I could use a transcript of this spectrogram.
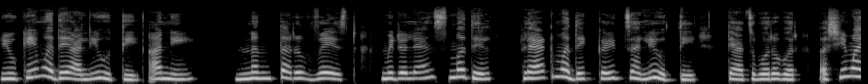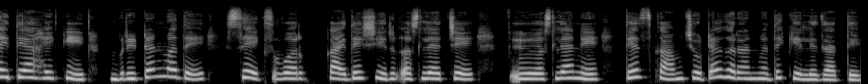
युकेमध्ये आली होती आणि नंतर वेस्ट मिडलँड्समधील फ्लॅटमध्ये कैद झाली होती. त्याचबरोबर अशी माहिती आहे की ब्रिटनमध्ये सेक्स वर्क कायदेशीर असल्याचे असल्याने तेच काम छोट्या घरांमध्ये केले जाते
